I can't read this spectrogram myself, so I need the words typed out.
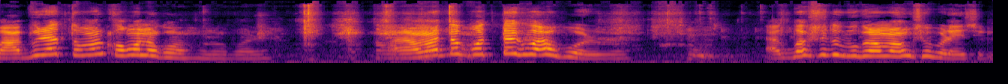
বাবিরা তোমার কখনো কখনো পড়ে। আর আমার তো প্রত্যেকবার পড়বে। একবার শুধু বুকের মাংস পড়েছিল।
